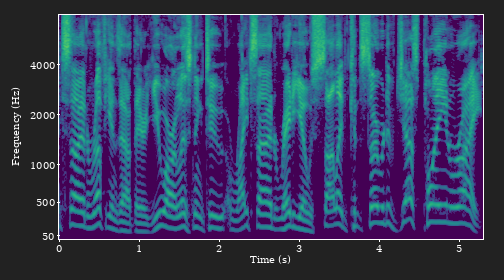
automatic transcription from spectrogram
Right side ruffians out there, you are listening to Right Side Radio, solid conservative, just plain right.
